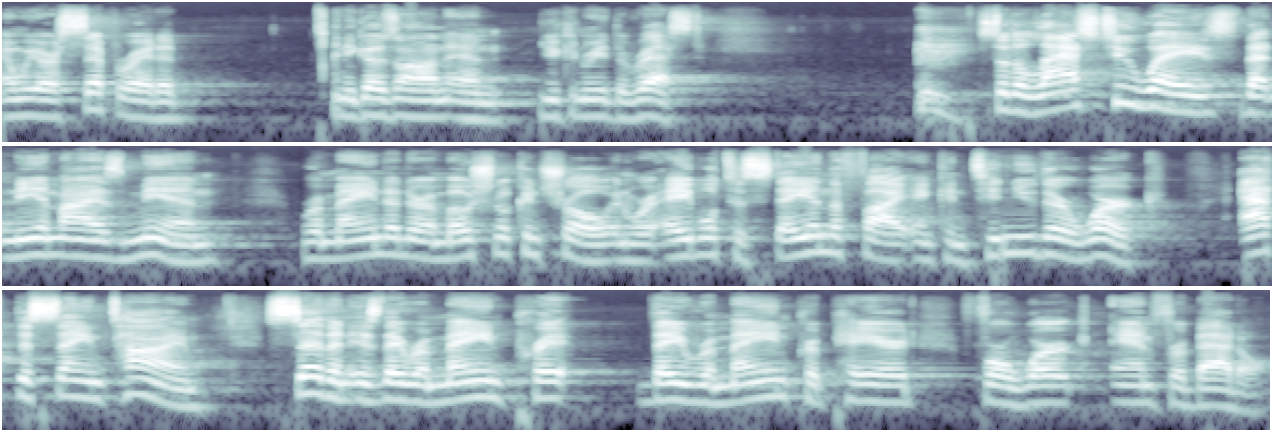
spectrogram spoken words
and we are separated. And he goes on, and you can read the rest. so, the last two ways that Nehemiah's men remained under emotional control and were able to stay in the fight and continue their work at the same time, seven is they remain, pre- they remain prepared for work and for battle.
